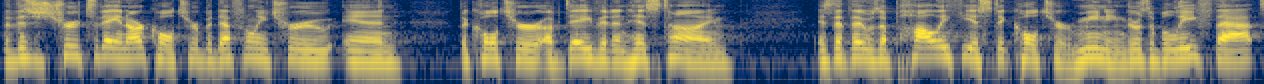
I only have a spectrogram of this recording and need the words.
that this is true today in our culture, but definitely true in the culture of David and his time is that there was a polytheistic culture, meaning there's a belief that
